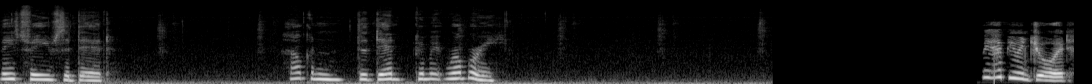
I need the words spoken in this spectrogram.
These thieves are dead. How can the dead commit robbery? We hope you enjoyed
